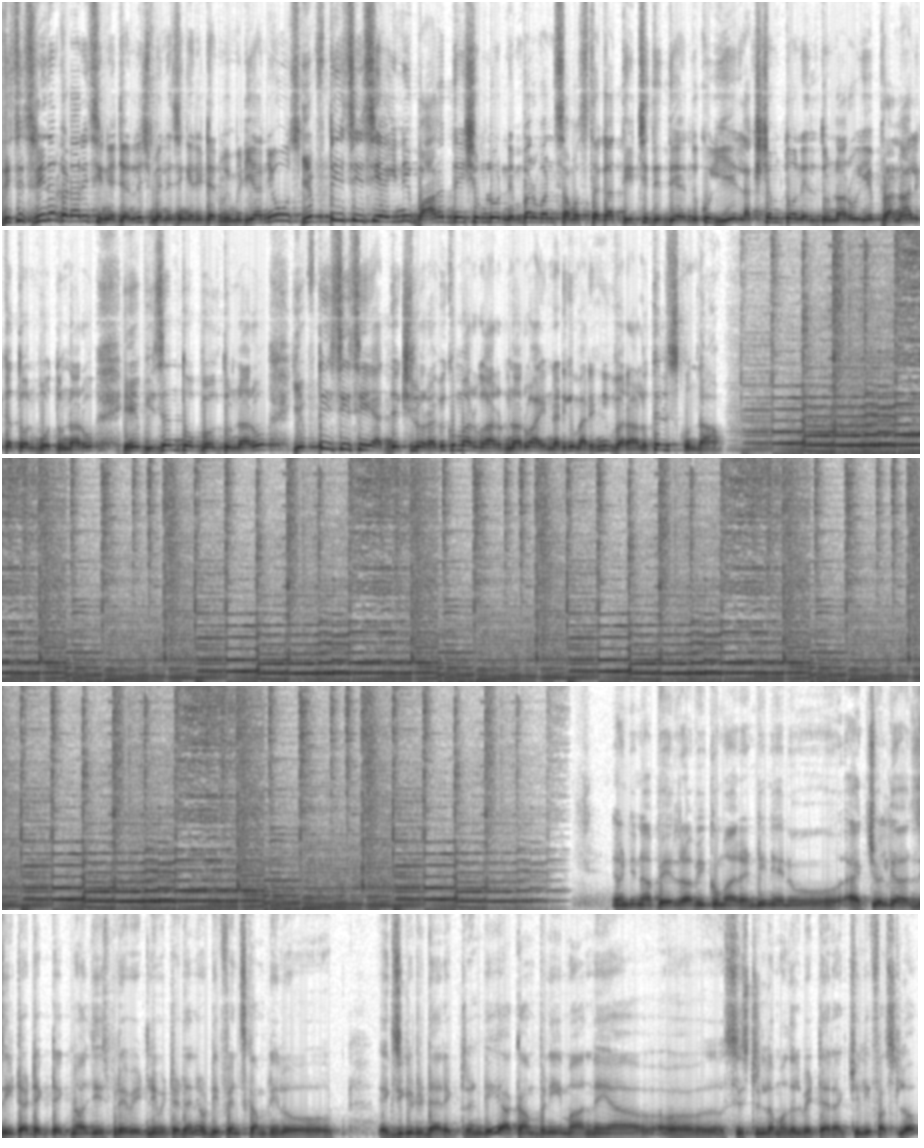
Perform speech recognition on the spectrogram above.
This is Sridhar Gadari senior journalist managing editor V media news ఎఫ్టీసీసీఐని భారతదేశంలో number one సంస్థగా తీర్చిదిద్దేందుకు ఏ లక్ష్యంతో వెళ్తున్నారు ఏ ప్రణాళికతో పోతున్నారు ఏ విజన్తో పోతున్నారు? ఎఫ్టీసీసీఐ అధ్యక్షులు రవికుమార్ గారు ఉన్నారు. ఆయన అడిగి మరిన్ని వివరాలు తెలుసుకుందాం. నా పేరు రవికుమార్ అండి. నేను యాక్చువల్గా జీటాటెక్ టెక్నాలజీస్ ప్రైవేట్ లిమిటెడ్ అని డిఫెన్స్ కంపెనీలో ఎగ్జిక్యూటివ్ డైరెక్టర్ అండి. ఆ కంపెనీ మా అన్నయ్య సిస్టంలో మొదలు పెట్టారు యాక్చువల్లీ ఫస్ట్లో.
